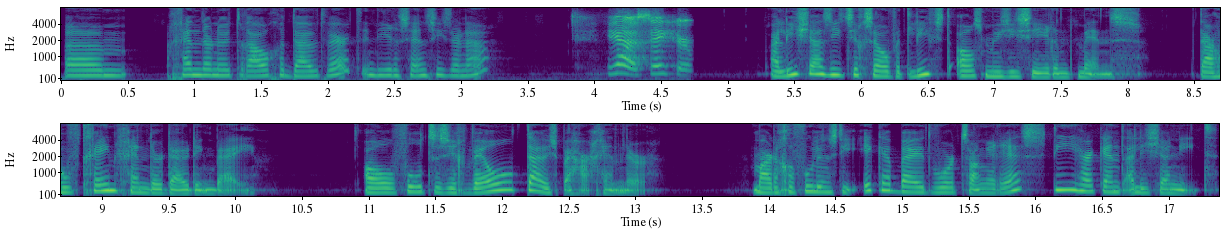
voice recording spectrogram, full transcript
ehm, genderneutraal geduid werd in die recensies daarna? Ja, zeker. Alicia ziet zichzelf het liefst als muzicerend mens. Daar hoeft geen genderduiding bij. Al voelt ze zich wel thuis bij haar gender. Maar de gevoelens die ik heb bij het woord zangeres, die herkent Alicia niet.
